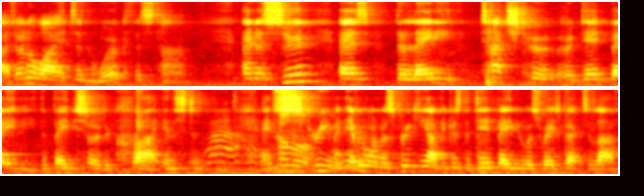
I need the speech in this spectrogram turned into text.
I don't know why it didn't work this time. And as soon as the lady touched her, her dead baby, the baby started to cry instantly Wow. and Come on. scream, and everyone was freaking out because the dead baby was raised back to life.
